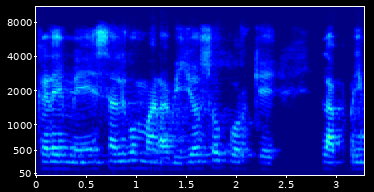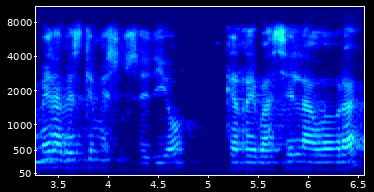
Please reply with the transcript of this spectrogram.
créeme, es algo maravilloso porque la primera vez que me sucedió que rebasé la hora,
